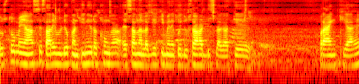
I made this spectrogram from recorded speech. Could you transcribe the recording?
दोस्तों, मैं यहाँ से सारे वीडियो कंटिन्यू रखूँगा। ऐसा ना लगे कि मैंने कोई दूसरा हार्ड डिस्क लगा के प्रैंक किया है।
